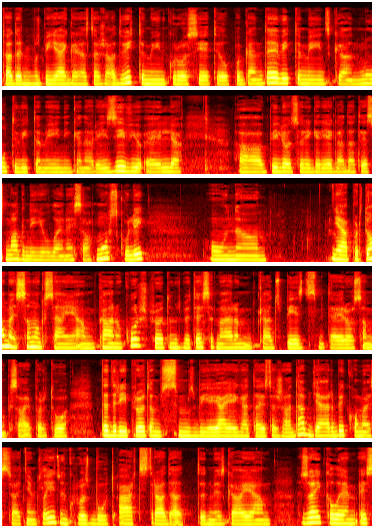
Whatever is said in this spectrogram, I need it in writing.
Tādēļ mums bija jāiegādās dažādi vitamīni, kuros ietilpa gan D vitamīns, gan multivitamīni, gan arī zivju eļļa. Uh, bija ļoti svarīgi arī iegādāties magniju, lai nesāp muskuļi. Un, uh, jā, par to mēs samaksājām kā nu kurš, protams, bet es apmēram kādus 50 eiro samaksāju par to. Tad arī, protams, mums bija jāiegādājas dažādi apģērbi, ko mēs varētu ņemt līdzi un kuros būtu ērti strādāt. Tad mēs gājām uz veikaliem. Es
